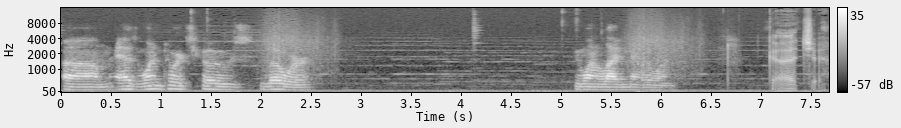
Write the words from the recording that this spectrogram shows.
um, as one torch goes lower, you want to light another one. Gotcha.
